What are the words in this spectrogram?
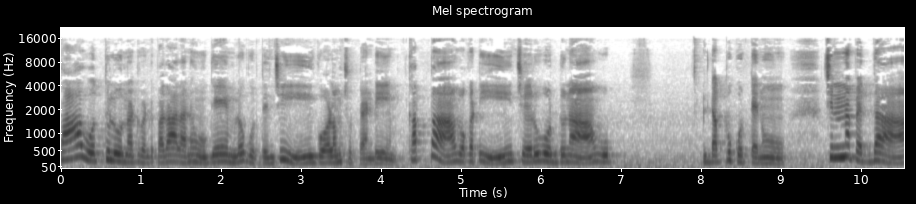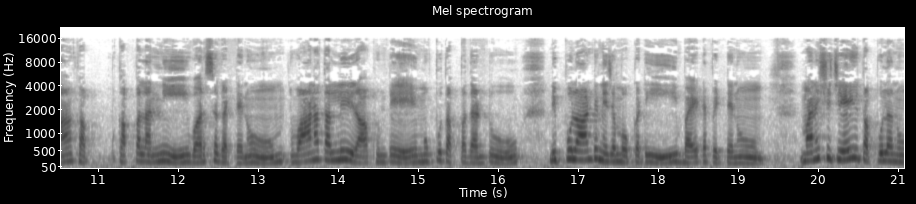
పా ఒత్తులు ఉన్నటువంటి పదాలను గేయంలో గుర్తించి గోళం చుట్టండి. కప్ప ఒకటి చెరువు ఒడ్డున ఉప్ డప్పు కొట్టెను. చిన్న పెద్ద కప్ కప్పలన్నీ వరుసగట్టెను వాన తల్లి రాకుంటే ముప్పు తప్పదంటూ నిప్పులాంటి నిజం ఒక్కటి బయట పెట్టెను. మనిషి చేయు తప్పులను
